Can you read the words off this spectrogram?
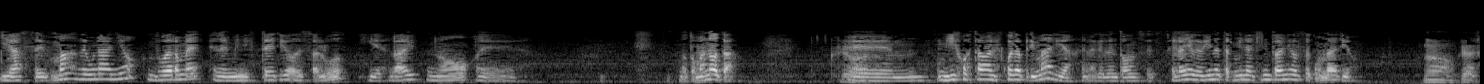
y hace más de un año duerme en el Ministerio de Salud y Skype no, eh, no toma nota. Eh, mi hijo estaba en la escuela primaria en aquel entonces. El año que viene termina el quinto año del secundario. No, claro.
